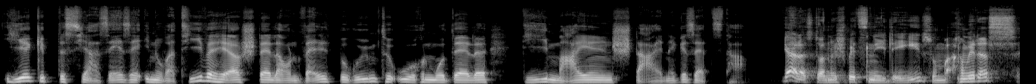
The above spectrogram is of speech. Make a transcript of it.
hier gibt es ja sehr, sehr innovative Hersteller und weltberühmte Uhrenmodelle, die Meilensteine gesetzt haben. Ja, das ist doch eine Spitzenidee. So machen wir das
